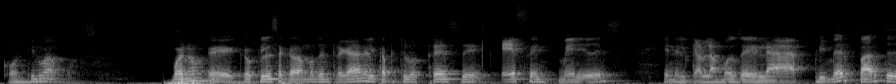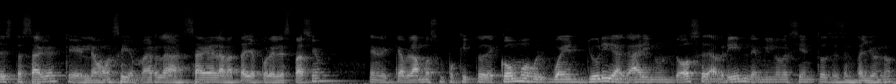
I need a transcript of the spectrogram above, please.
Continuamos. Bueno, eh, creo que les acabamos de entregar el capítulo 3 de F. En el que hablamos de la primer parte de esta saga, que la vamos a llamar la saga de la batalla por el espacio, en el que hablamos un poquito de cómo el buen Yuri Gagarin un 12 de abril de 1961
